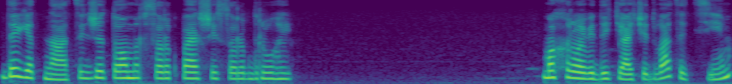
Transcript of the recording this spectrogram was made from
19 Житомир 41, 42, махрові дитячі 27,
